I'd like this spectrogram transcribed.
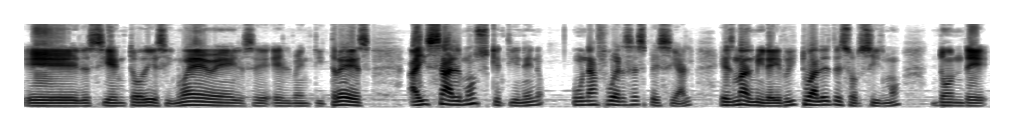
Eh, el 119, el, el 23. Hay salmos que tienen una fuerza especial. Es más, mire, hay rituales de exorcismo donde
